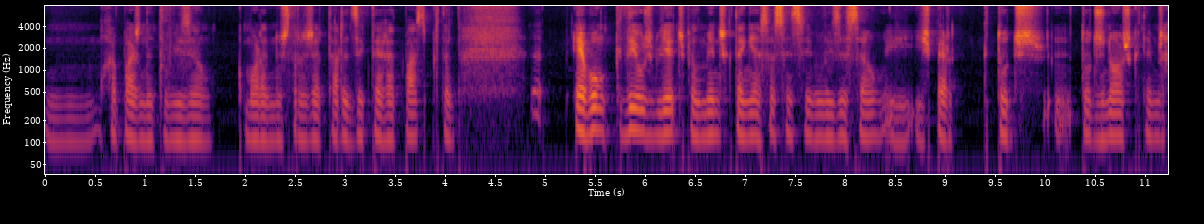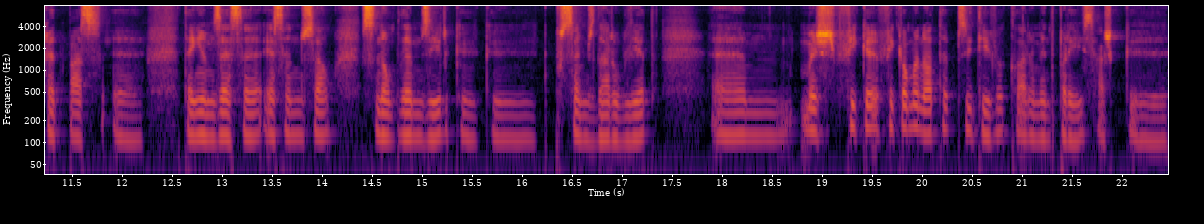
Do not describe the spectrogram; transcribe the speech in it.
um rapaz na televisão que mora no estrangeiro estar a dizer que tem Red Pass, portanto é bom que dê os bilhetes, pelo menos que tenha essa sensibilização e, e espero que todos, eh, todos nós que temos Red Pass uh, tenhamos essa, essa noção, se não pudermos ir, que, que, que possamos dar o bilhete. Um, mas fica, fica uma nota positiva, claramente, para isso. Acho que,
